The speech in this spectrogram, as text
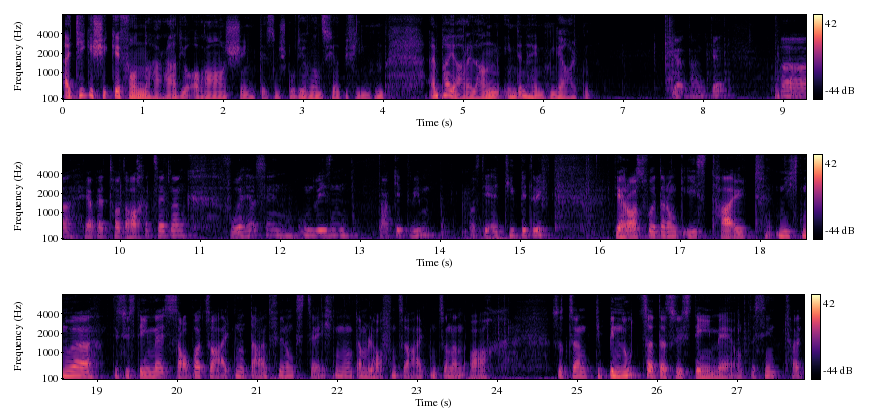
IT-Geschicke von Radio Orange, in dessen Studio wir uns hier befinden, ein paar Jahre lang in den Händen gehalten. Ja, danke. Äh, Herbert hat auch eine Zeit lang vorher sein Unwesen da getrieben, was die IT betrifft. Die Herausforderung ist halt nicht nur die Systeme sauber zu halten, unter Anführungszeichen, und am Laufen zu halten, sondern auch sozusagen die Benutzer der Systeme. Und das sind halt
